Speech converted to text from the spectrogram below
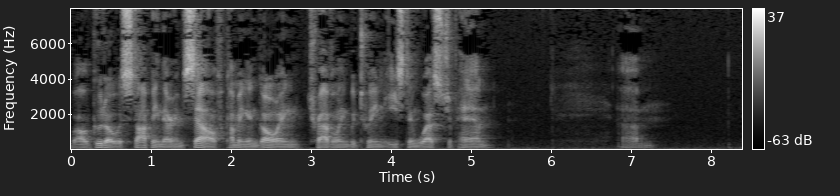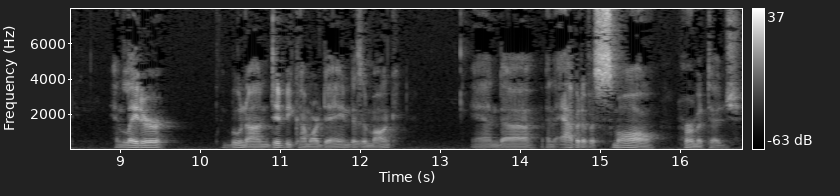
while Gudo was stopping there himself, coming and going, traveling between East and West Japan. Um, and later, Bunan did become ordained as a monk and uh, an abbot of a small hermitage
